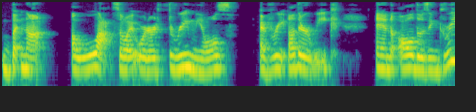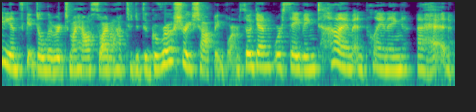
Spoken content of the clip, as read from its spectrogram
but not a lot. So I order three meals every other week and all those ingredients get delivered to my house so I don't have to do the grocery shopping for them. So again, we're saving time and planning ahead.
